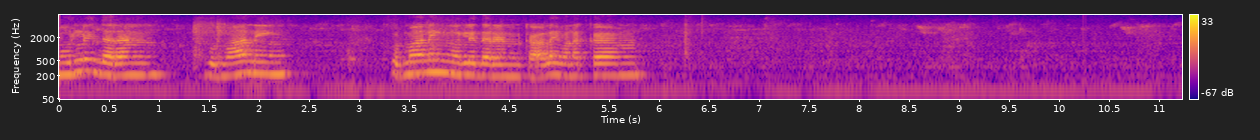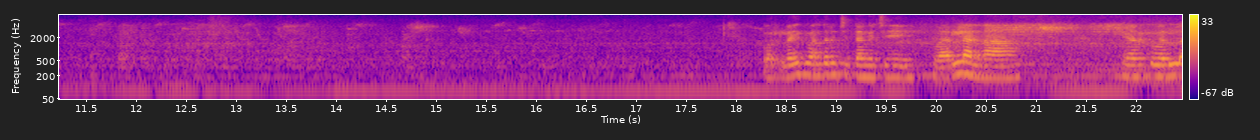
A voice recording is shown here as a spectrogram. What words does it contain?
Muralitharan good morning good morning Muralitharan காலை வணக்கம் ஒரு லைக் வந்துருச்சு தங்கச்சி. வரல அண்ணா. எனக்கு வரல.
